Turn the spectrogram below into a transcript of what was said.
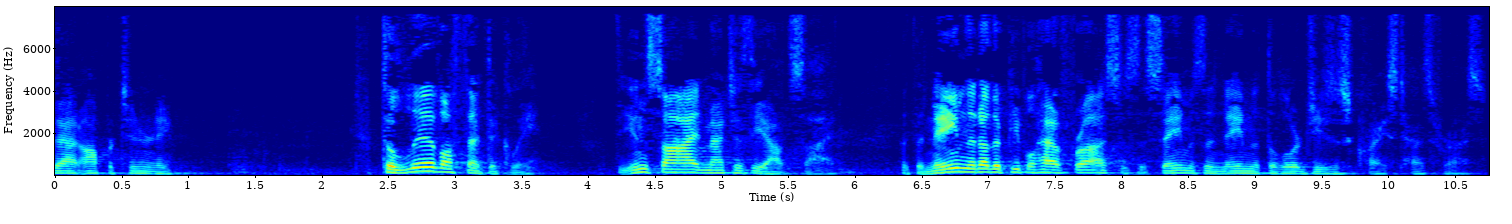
that opportunity. To live authentically. The inside matches the outside. That the name that other people have for us is the same as the name that the Lord Jesus Christ has for us.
